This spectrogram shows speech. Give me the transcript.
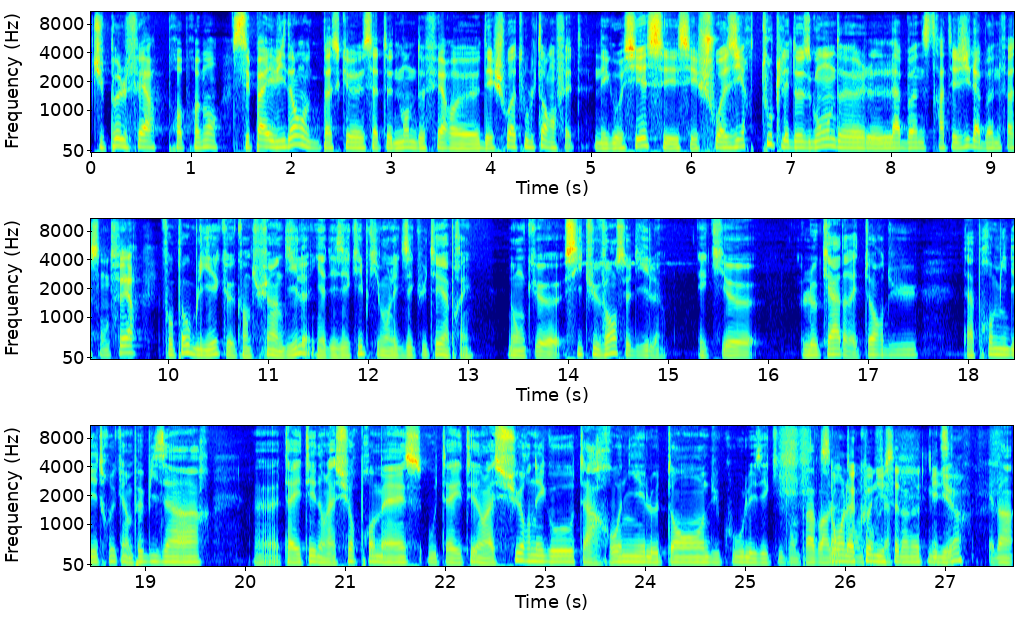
tu peux le faire proprement. C'est pas évident parce que ça te demande de faire euh, des choix tout le temps en fait. Négocier, c'est choisir toutes les deux secondes euh, la bonne stratégie, la bonne façon de faire. Faut pas oublier que quand tu fais un deal, il y a des équipes qui vont l'exécuter après. Donc si tu vends ce deal et que le cadre est tordu, t'as promis des trucs un peu bizarres, euh, t'as été dans la surpromesse ou t'as été dans la surnégo, t'as rogné le temps, du coup les équipes vont pas avoir Ça, le on l'a temps pour connu faire- ça dans notre milieu. Eh ben,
